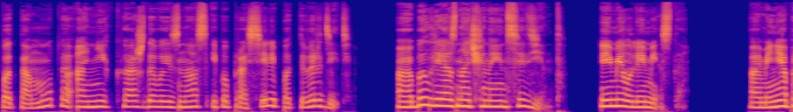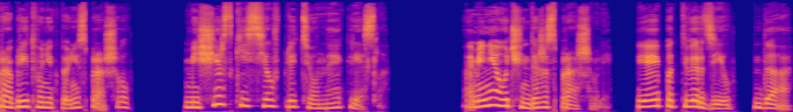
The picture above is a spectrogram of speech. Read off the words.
потому-то они каждого из нас и попросили подтвердить, а был ли означенный инцидент, имел ли место. А меня про бритву никто не спрашивал. Мещерский сел в плетёное кресло. А меня очень даже спрашивали. Я и подтвердил, да.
